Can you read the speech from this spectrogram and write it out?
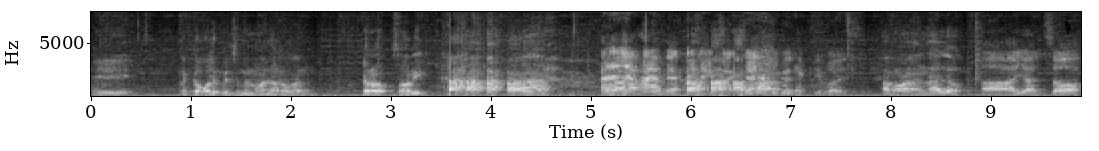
Eh, nagko-collect rin siya ng mga laruan. Pero, sorry. Ano lang, happy tayo na yung Jollibee Collectibles. Ako nga nanalo. Ah, yan. So,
